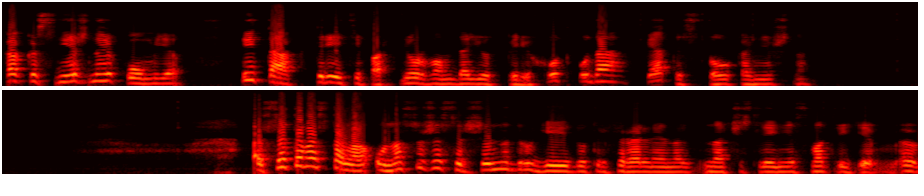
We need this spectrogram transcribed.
как снежные комья. Итак, третий партнер вам дает переход куда? Пятый стол, конечно. А с этого стола у нас уже совершенно другие идут реферальные начисления. Смотрите, э,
